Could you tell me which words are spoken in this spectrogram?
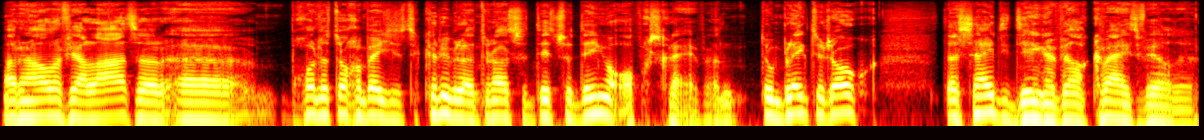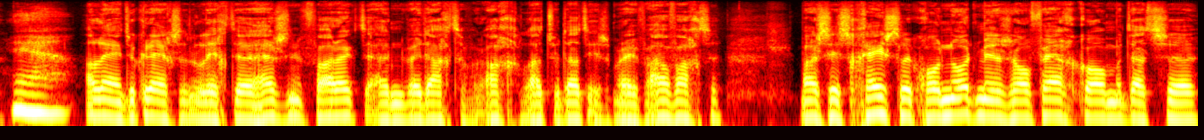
Maar een half jaar later begon het toch een beetje te kriebelen. En toen had ze dit soort dingen opgeschreven. En toen bleek dus ook dat zij die dingen wel kwijt wilde. Ja. Alleen toen kreeg ze een lichte herseninfarct. En wij dachten van, ach, laten we dat eens maar even afwachten. Maar ze is geestelijk gewoon nooit meer zo ver gekomen... dat ze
